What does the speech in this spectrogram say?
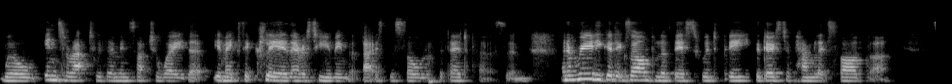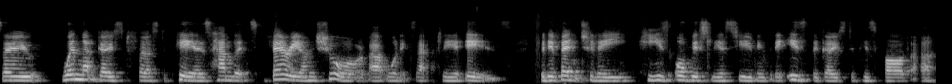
will interact with them in such a way that it makes it clear they're assuming that that is the soul of the dead person. And a really good example of this would be the ghost of Hamlet's father. So when that ghost first appears, Hamlet's very unsure about what exactly it is. But eventually, he's obviously assuming that it is the ghost of his father,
